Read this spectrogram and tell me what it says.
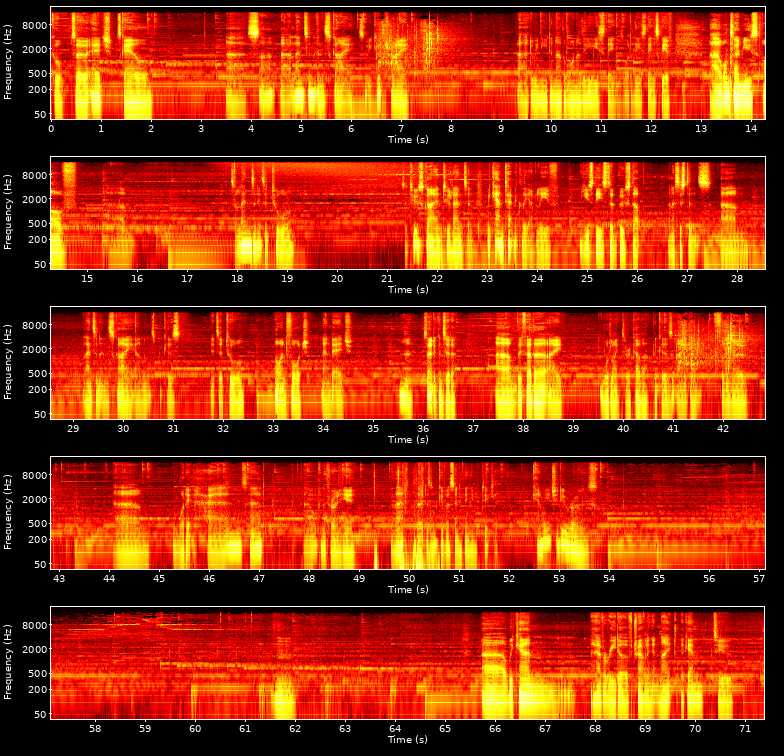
cool. So edge, scale, uh, sun, uh, lantern, and sky. So we could try. Uh, do we need another one of these things? What do these things give? Uh, one-time use of. It's a lens and it's a tool. So two sky and two lantern. We can technically, I believe, use these to boost up an assistance um, lantern and sky elements because it's a tool. Oh, and forge and edge. Something to consider. Um, the feather I would like to recover because I don't fully know um, what it has had. Uh, what can I throw in here? That, though, it doesn't give us anything in particular. Can we actually do rose? Hmm. Uh, we can have a read of Travelling at Night again to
